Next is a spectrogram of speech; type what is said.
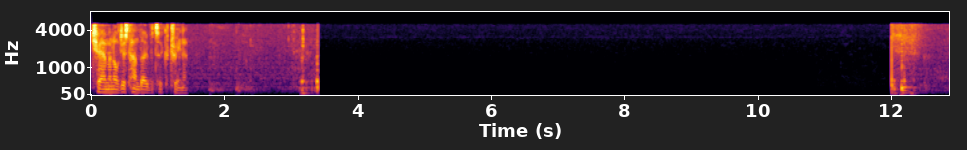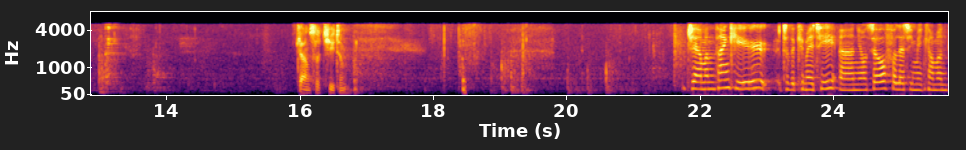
Chairman, I'll just hand over to Katrina. Councillor Cheetham. Chairman, thank you to the committee and yourself for letting me come and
